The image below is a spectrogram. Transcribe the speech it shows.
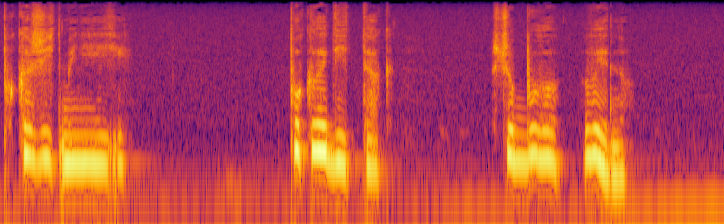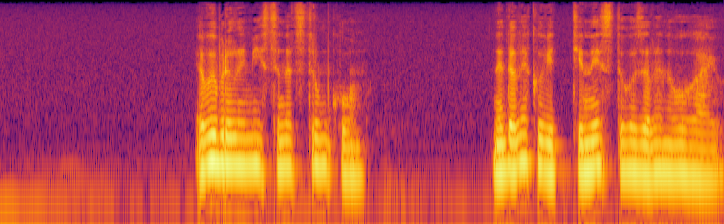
Покажіть мені її. Покладіть так, щоб було видно. Вибрали місце над струмком, недалеко від тінистого зеленого гаю.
